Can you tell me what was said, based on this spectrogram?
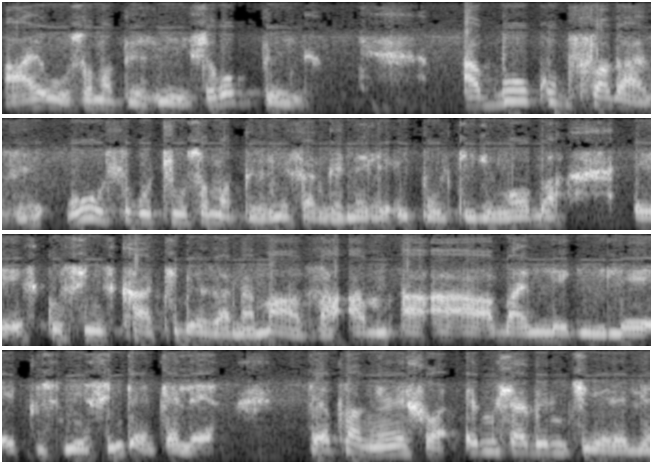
hayi usomabhizinisi. Okugcina abukho ubufakazi. Kuhle ukuthi usomabhizinisi angenele ipolitiki ngoba esikosini isikhathi beza namava abalekile ebhizinisi into enhle leyo. Kepha ngeshwa emhlabeni jikelele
